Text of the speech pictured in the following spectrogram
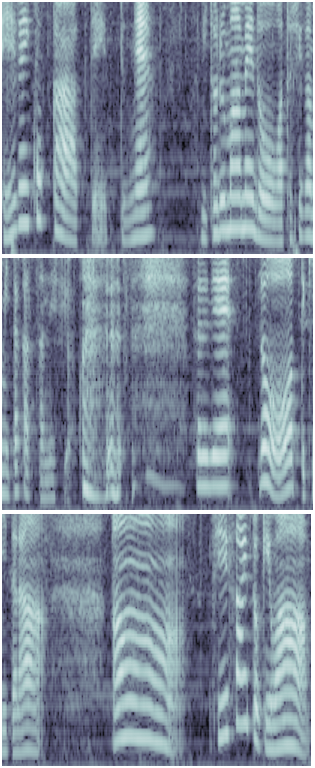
映画行こっかって言ってねリトル・マーメイドを私が見たかったんですよ それで「どう?」って聞いたら「あー小さい時は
